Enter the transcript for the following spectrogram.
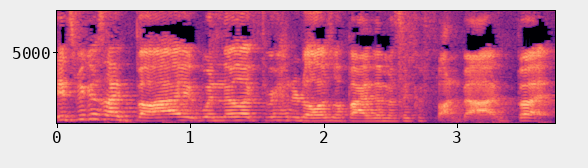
it's because I buy, when they're like $300, I'll buy them as like a fun bag, but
